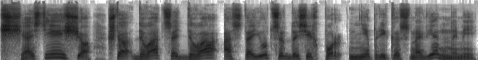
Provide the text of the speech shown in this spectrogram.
Счастье еще, что 22 остаются до сих пор неприкосновенными.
